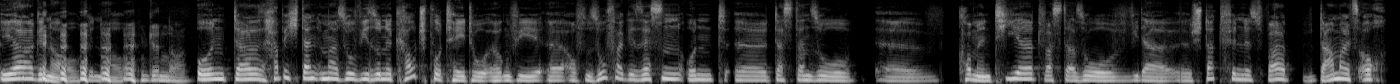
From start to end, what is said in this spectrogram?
Ja, genau, genau. genau. Und da habe ich dann immer so wie so eine Couch Potato irgendwie äh, auf dem Sofa gesessen und äh, das dann so äh, kommentiert, was da so wieder äh, stattfindet. Es war damals auch,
